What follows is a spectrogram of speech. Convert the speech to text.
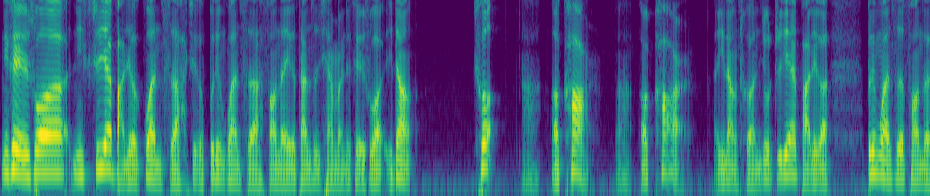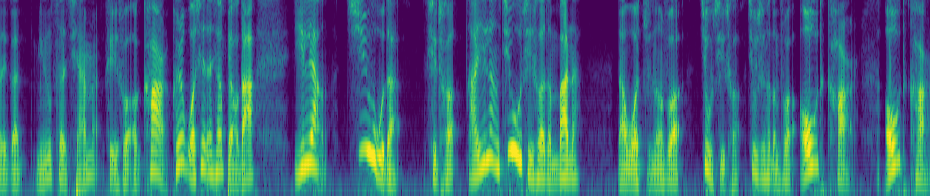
你可以说你直接把这个冠词啊，这个不定冠词啊放在一个单词前面，你可以说一辆车啊，a car 啊，a car 一辆车，你就直接把这个不定冠词放在这个名词前面，可以说 a car。可是我现在想表达一辆旧的汽车啊，一辆旧汽车怎么办呢？那我只能说。旧汽车，旧汽车怎么说？old car，old car。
